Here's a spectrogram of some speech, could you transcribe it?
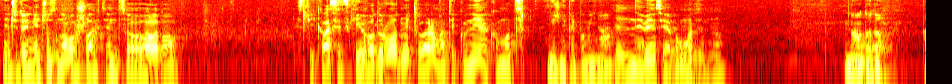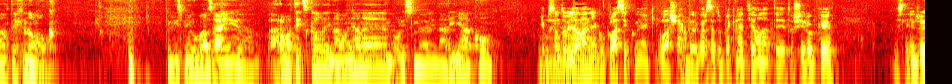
Neviem, či to je niečo z novošlachtencov, alebo z tých klasických odrôd mi tú aromatiku nejako moc... Nič nepripomína. Neviem si ja pomôcť, no. No, Dodo, pán technológ. Pili sme u vás aj e, aromatické, navoňané, boli sme aj na Riňáku. Ja by som to videl na nejakú klasiku, nejaký vlašák, treba, je to pekné telnaté, je to široké. Myslím, že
